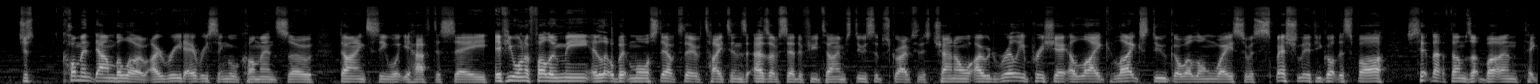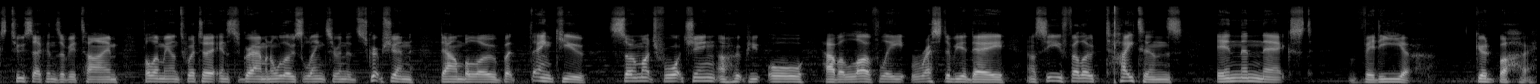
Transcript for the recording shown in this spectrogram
Comment down below. I read every single comment, so dying to see what you have to say. If you want to follow me a little bit more, stay up to date with Titans, as I've said a few times, do subscribe to this channel. I would really appreciate a like. Likes do go a long way, so especially if you got this far, just hit that thumbs up button. It takes two seconds of your time. Follow me on Twitter, Instagram, and all those links are in the description down below. But thank you so much for watching. I hope you all have a lovely rest of your day. And I'll see you fellow Titans in the next video. Goodbye.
